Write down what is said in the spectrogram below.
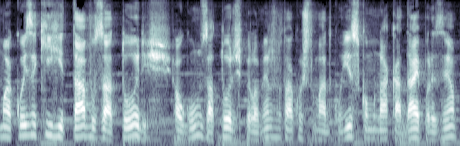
uma coisa que irritava os atores, alguns atores pelo menos não estavam acostumados com isso, como Nakadai, por exemplo,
